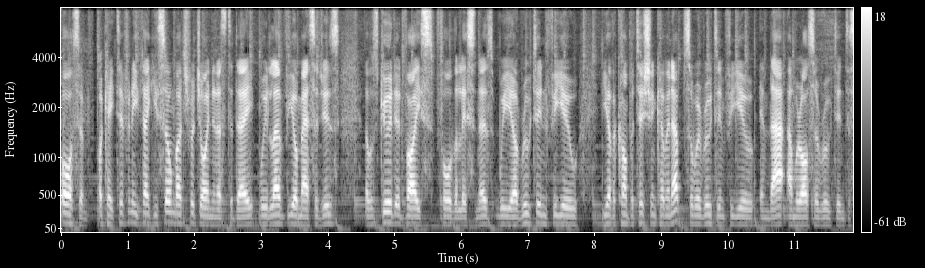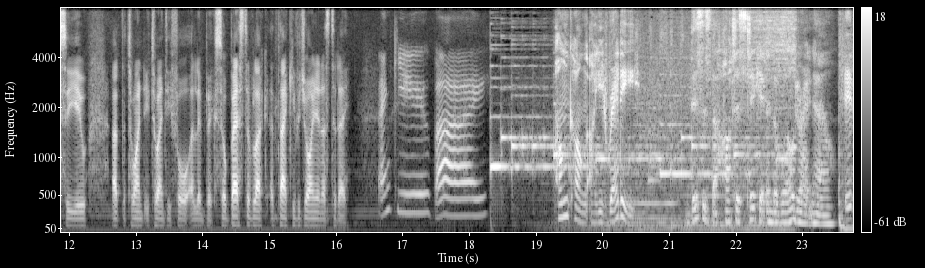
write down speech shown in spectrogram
awesome. Okay, Tiffany, thank you so much for joining us today. We love your messages. That was good advice for the listeners. We are rooting for you. You have a competition coming up, so we're rooting for you in that, and we're also rooting to see you at the 2024 Olympics. So best of luck, and thank you for joining us today. Thank you. Bye. Hong Kong, are you ready? This is the hottest ticket in the world right now. It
